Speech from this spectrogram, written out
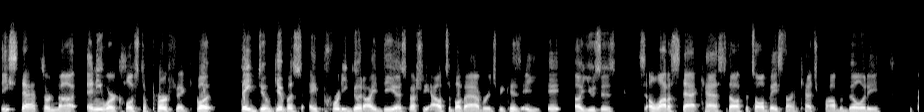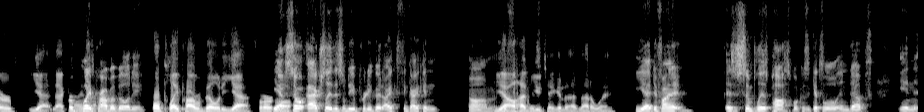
these stats are not anywhere close to perfect, but they do give us a pretty good idea, especially outs above average, because it, it uh, uses a lot of StatCast stuff. It's all based on catch probability, or yeah, that or play probability or play probability. Yeah, for yeah. Uh, so actually, this will be a pretty good. I think I can. Um. Yeah, I'll have you take it that, that away. Yeah, define it as simply as possible because it gets a little in depth in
